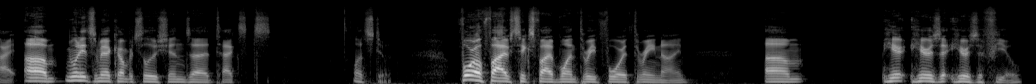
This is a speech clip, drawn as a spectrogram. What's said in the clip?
All right. Um, you want to hit some Air Comfort Solutions uh, texts? Let's do it. 405 651 3439. Um, here, here's a, here's a few.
